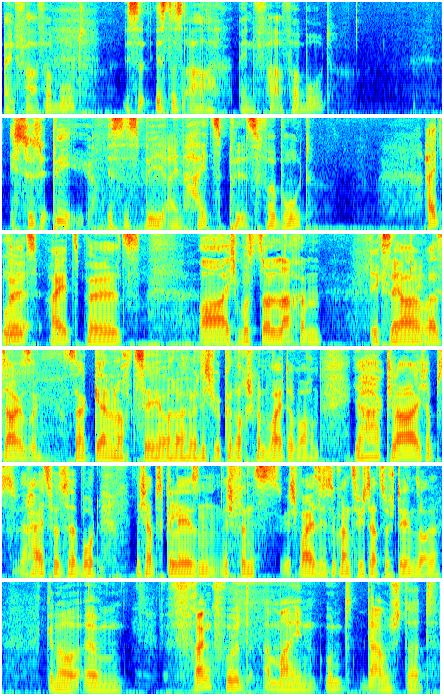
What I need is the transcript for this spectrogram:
Ein Fahrverbot? Ist, ist das A ein Fahrverbot? Ist es B? Ist es B ein Heizpilzverbot? Heizpilz, Heizpilz. Oh, ich muss so lachen. Exactly. Ja, aber sag, sag, gerne noch C oder wenn nicht, wir können auch schon weitermachen. Ja, klar, ich hab's Heizpilzverbot. Ich hab's gelesen. Ich find's, ich weiß nicht so ganz, wie ich dazu stehen soll. Genau, ähm, Frankfurt am Main und Darmstadt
